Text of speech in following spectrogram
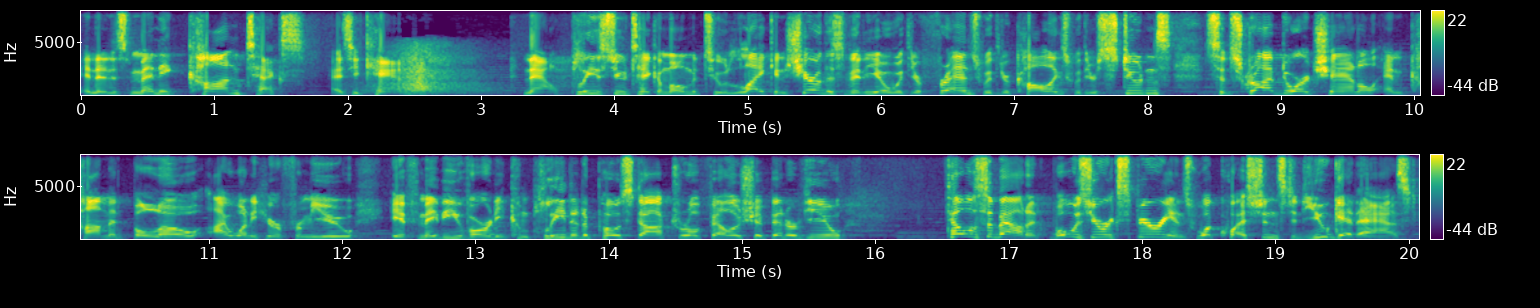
and in as many contexts as you can. Now, please do take a moment to like and share this video with your friends, with your colleagues, with your students. Subscribe to our channel and comment below. I want to hear from you. If maybe you've already completed a postdoctoral fellowship interview, Tell us about it. What was your experience? What questions did you get asked?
